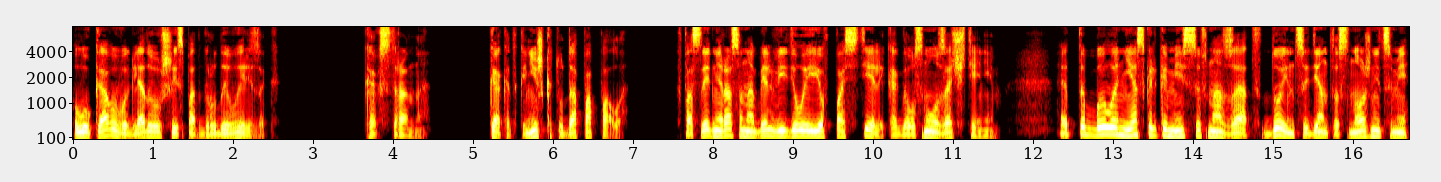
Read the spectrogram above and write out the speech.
лукаво выглядывавшая из-под груды вырезок. Как странно. Как эта книжка туда попала? В последний раз Аннабель видела ее в постели, когда уснула за чтением. Это было несколько месяцев назад, до инцидента с ножницами,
